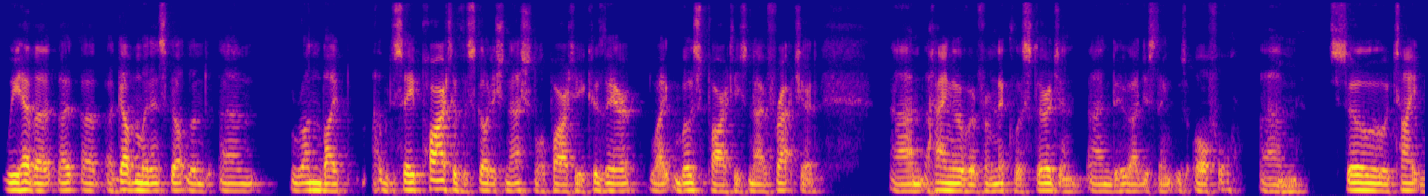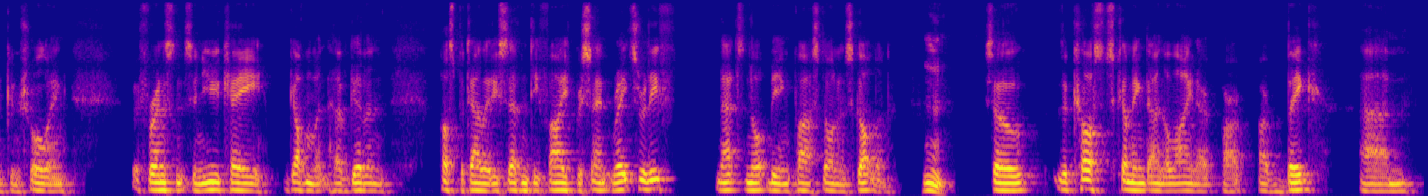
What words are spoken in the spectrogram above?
we have a, a, a, government in Scotland um, run by, I would say, part of the Scottish National Party because they're like most parties now fractured. Um, the hangover from Nicola Sturgeon, and who I just think was awful, um, so tight and controlling. For instance, in UK government have given hospitality 75% rates relief. That's not being passed on in Scotland. Mm. So the costs coming down the line are are, are big. Um,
